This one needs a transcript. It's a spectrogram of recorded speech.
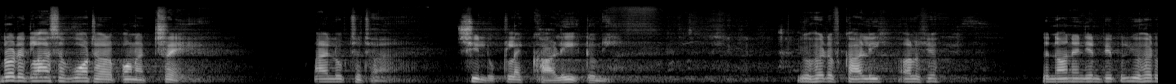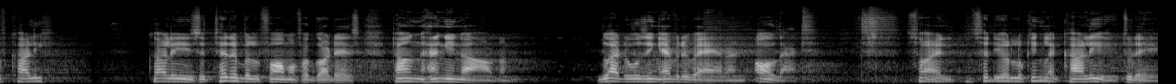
brought a glass of water upon a tray. I looked at her, she looked like Kali to me. You heard of Kali, all of you? The non-Indian people, you heard of Kali? Kali is a terrible form of a goddess, tongue hanging out and blood oozing everywhere and all that. So I said, you're looking like Kali today,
